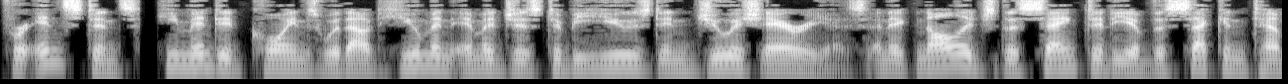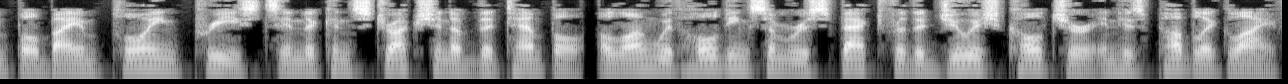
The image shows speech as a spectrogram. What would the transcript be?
For instance, he minted coins without human images to be used in Jewish areas and acknowledged the sanctity of the Second Temple by employing priests in the construction of the temple, along with holding some respect for the Jewish culture in his public life.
